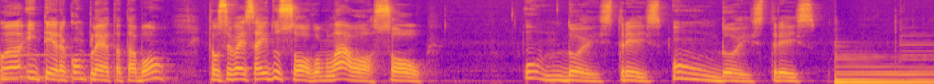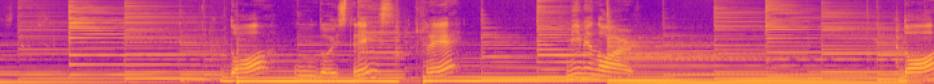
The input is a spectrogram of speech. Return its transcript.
uh, inteira, completa, tá bom? Então você vai sair do Sol. Vamos lá, ó, Sol. Um, dois, três. Um, dois, três. Dó. Um, dois, três. Ré. Mi menor. Dó.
